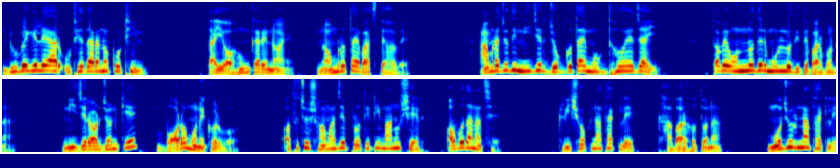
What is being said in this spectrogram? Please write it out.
ডুবে গেলে আর উঠে দাঁড়ানো কঠিন। তাই অহংকারে নয়, নম্রতায় বাঁচতে হবে। আমরা যদি নিজের যোগ্যতায় মুগ্ধ হয়ে যাই, তবে অন্যদের মূল্য দিতে পারব না। নিজের অর্জনকে বড় মনে করব, অথচ সমাজে প্রতিটি মানুষের অবদান আছে। কৃষক না থাকলে খাবার হতো না, মজুর না থাকলে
